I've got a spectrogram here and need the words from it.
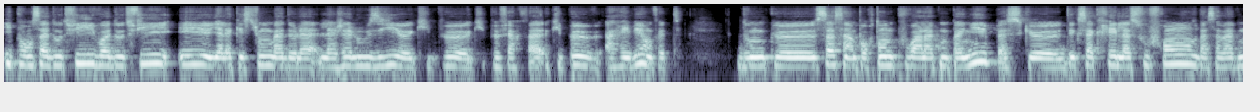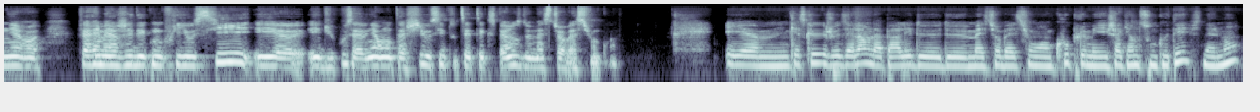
il pense à d'autres filles, il voit d'autres filles et il y a la question bah, de la, la jalousie qui peut qui peut faire qui peut arriver en fait. Donc euh, ça, c'est important de pouvoir l'accompagner parce que dès que ça crée de la souffrance, bah, ça va venir euh, faire émerger des conflits aussi et, euh, et du coup, ça va venir entacher aussi toute cette expérience de masturbation. Quoi. Et qu'est-ce que je veux dire là? On a parlé de, de, masturbation en couple, mais chacun de son côté finalement.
